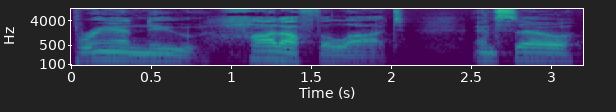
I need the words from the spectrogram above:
brand new, hot off the lot. And so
